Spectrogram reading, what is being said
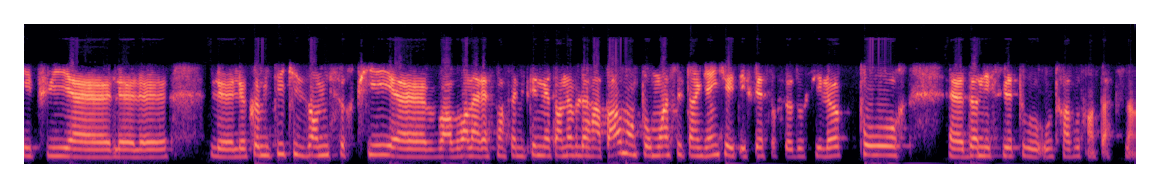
Et puis euh, le, le, le, comité qu'ils ont mis sur pied euh, va avoir la responsabilité de mettre en œuvre le rapport. Donc pour moi, c'est un gain qui a été fait sur ce dossier-là pour euh, donner suite aux, travaux transpartisans.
